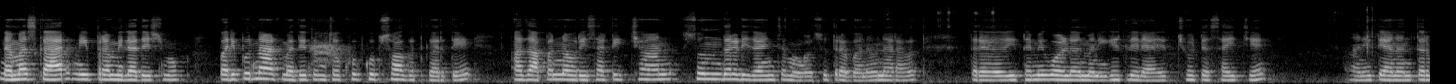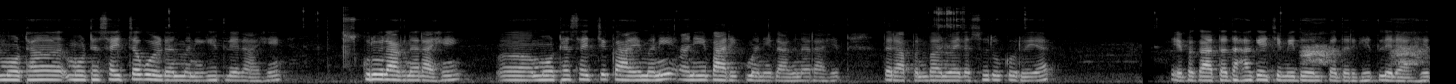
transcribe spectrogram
नमस्कार मी प्रमिला देशमुख. परिपूर्ण आर्टमध्ये तुमचं खूप खूप स्वागत करते. आज आपण नवरीसाठी छान सुंदर डिझाईनचं मंगळसूत्र बनवणार आहोत. तर इथं मी गोल्डन मनी घेतलेले आहेत छोट्या साईजचे आणि त्यानंतर मोठा मोठ्या साईजचा गोल्डन मनी घेतलेला आहे. स्क्रू लागणार आहे. मोठ्या साईजचे काळे मणी आणि बारीक मणी लागणार आहेत. तर आपण बनवायला सुरू करूयात. हे बघा आता धाग्याचे मी दोन पदर घेतलेले आहेत.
